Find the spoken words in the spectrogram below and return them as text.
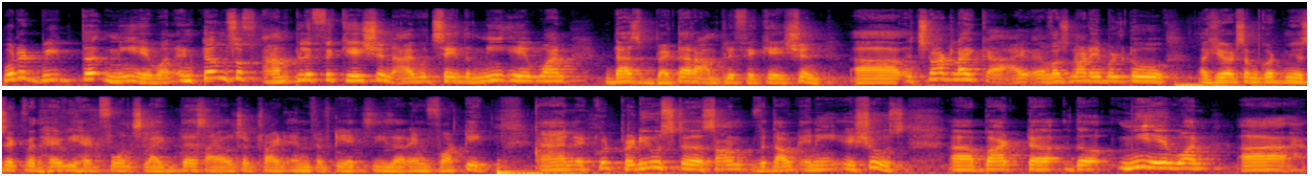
Would it beat the Mi A1? In terms of amplification, I would say the Mi A1 does better amplification. Uh, it's not like I, I, was not able to uh, hear some good music with heavy headphones like this. I also tried M50XZs or M40 and it could produce the sound without any issues. Uh, but uh, the Mi A1 uh,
